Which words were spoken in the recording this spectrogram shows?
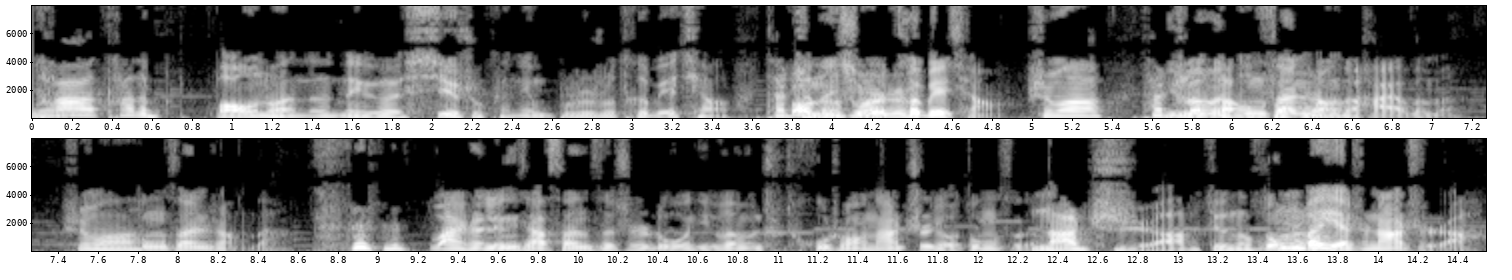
它它的保暖的那个系数肯定不是说特别强，它只保暖系数能说是特别强。是吗？它你问问只能挡风吗东三省的孩子们，是吗？东三省的 晚上零下三四十度，你问问糊窗户拿纸有冻死的？拿纸啊就能东北也是拿纸啊，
